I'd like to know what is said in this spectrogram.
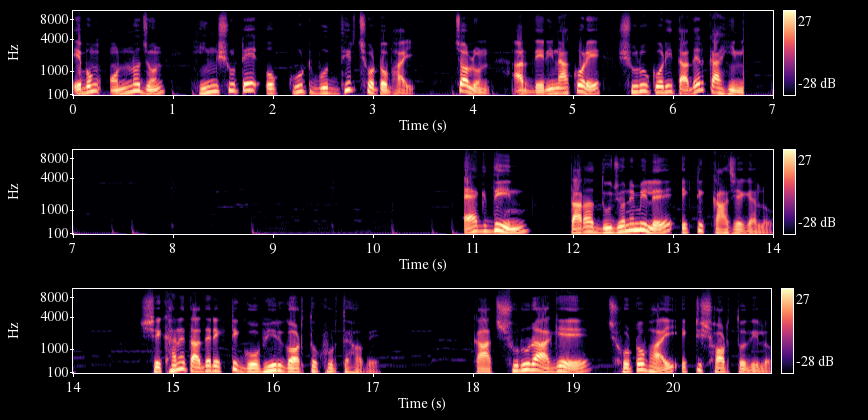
এবং অন্যজন হিংসুটে ও কূটবুদ্ধির ছোট ভাই। চলুন আর দেরি না করে শুরু করি তাদের কাহিনী। একদিন তারা দুজনে মিলে একটি কাজে গেল। সেখানে তাদের একটি গভীর গর্ত খুঁড়তে হবে। কাজ শুরুর আগে ছোট ভাই একটি শর্ত দিল।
